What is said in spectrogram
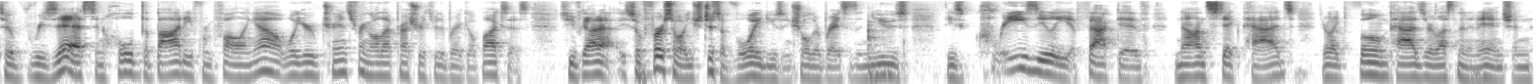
to resist and hold the body from falling out, well, you're transferring all that pressure through the brachial plexus. So you've got to, so first of all, you should just avoid using shoulder braces and use these crazily effective non-stick pads. They're like foam pads, they're less than an inch. And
